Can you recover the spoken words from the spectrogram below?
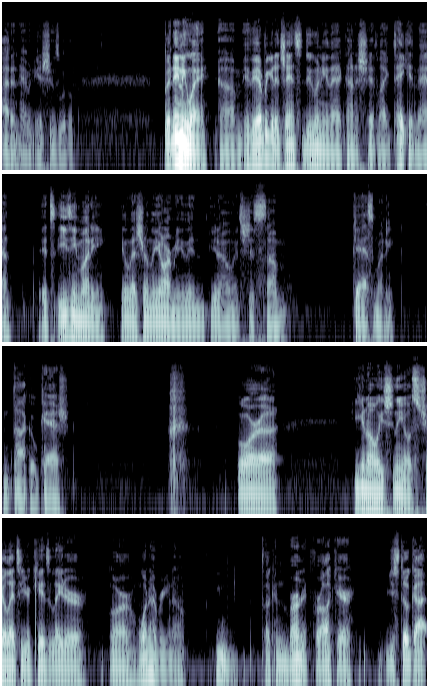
I didn't have any issues with him. But anyway, um, if you ever get a chance to do any of that kind of shit, like, take it, man it's easy money unless you're in the army. Then you know it's just some gas money and taco cash, or uh, you can always you know show that to your kids later or whatever. You know, you fucking burn it for all I care. You still got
